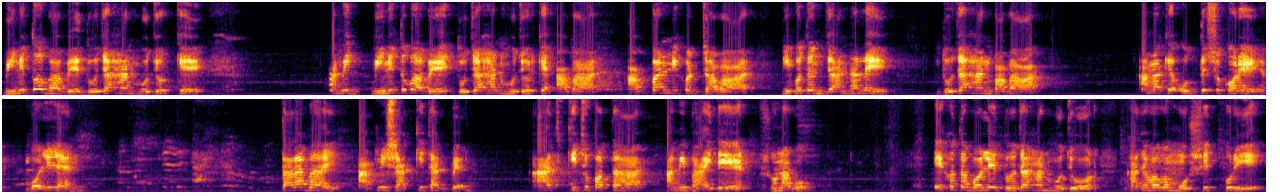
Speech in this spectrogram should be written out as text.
বিনীতভাবে দুজাহান হুজুরকে, আমি বিনীতভাবে দুজাহান হুজুরকে আবার আব্বার নিকট যাওয়ার নিবেদন জানালে দুজাহান বাবা আমাকে উদ্দেশ্য করে বলিলেন, তারা ভাই, আপনি সাক্ষী থাকবেন। আজ কিছু কথা আমি ভাইদের শোনাবো। একথা বলে দোজাহান হুজুর খাজা বাবা মুর্শিদপুরি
